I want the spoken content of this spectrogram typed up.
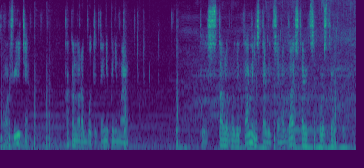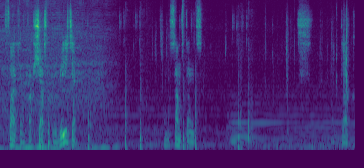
Вот, видите? Как оно работает, я не понимаю. То есть ставлю вроде камень ставится, иногда ставится просто факел, как сейчас, например, видите? Он сам ставится. так.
